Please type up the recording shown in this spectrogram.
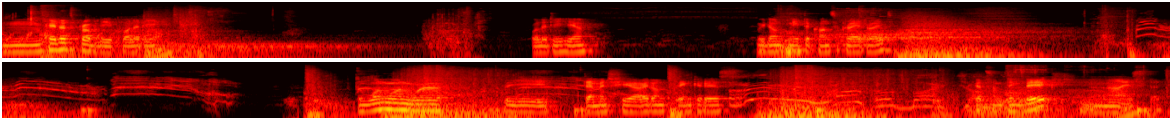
Mm, okay, that's probably equality. Quality here. We don't need to consecrate, right? The 1-1 worth the damage here, I don't think it is. Get something big? Nice, that's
